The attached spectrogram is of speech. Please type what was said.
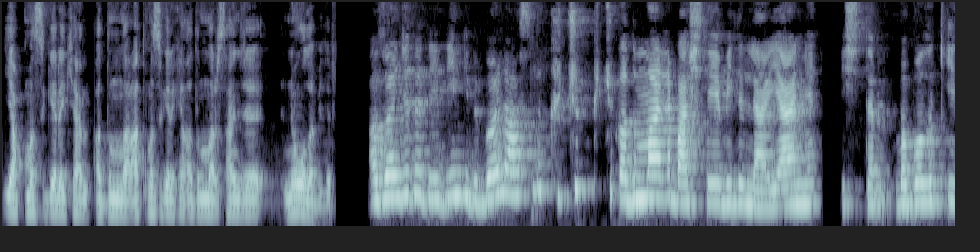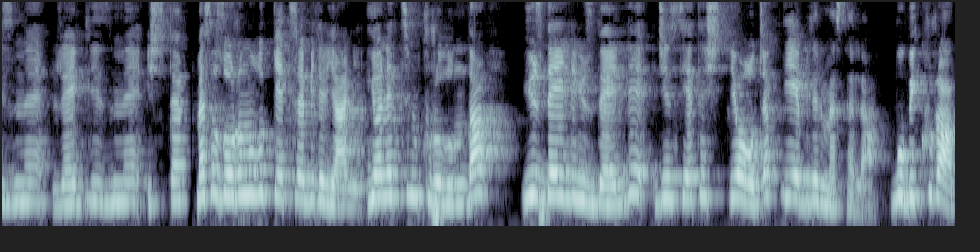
yapması gereken adımlar, atması gereken adımlar sence ne olabilir? Az önce de dediğim gibi böyle aslında küçük küçük adımlarla başlayabilirler. Yani işte babalık izni, regl izni, işte mesela zorunluluk getirebilir yani. Yönetim kurulunda %50 %50 cinsiyet eşitliği olacak diyebilir mesela. Bu bir kural.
